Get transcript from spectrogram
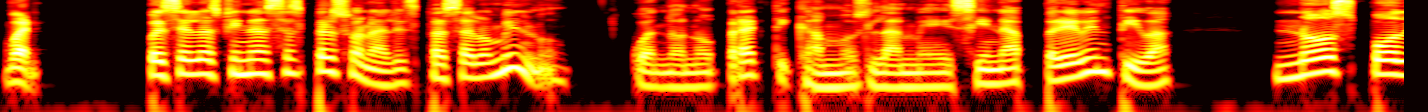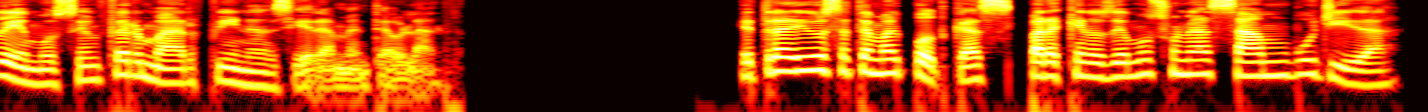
Bueno, pues en las finanzas personales pasa lo mismo. Cuando no practicamos la medicina preventiva, nos podemos enfermar financieramente hablando. He traído este tema al podcast para que nos demos una zambullida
